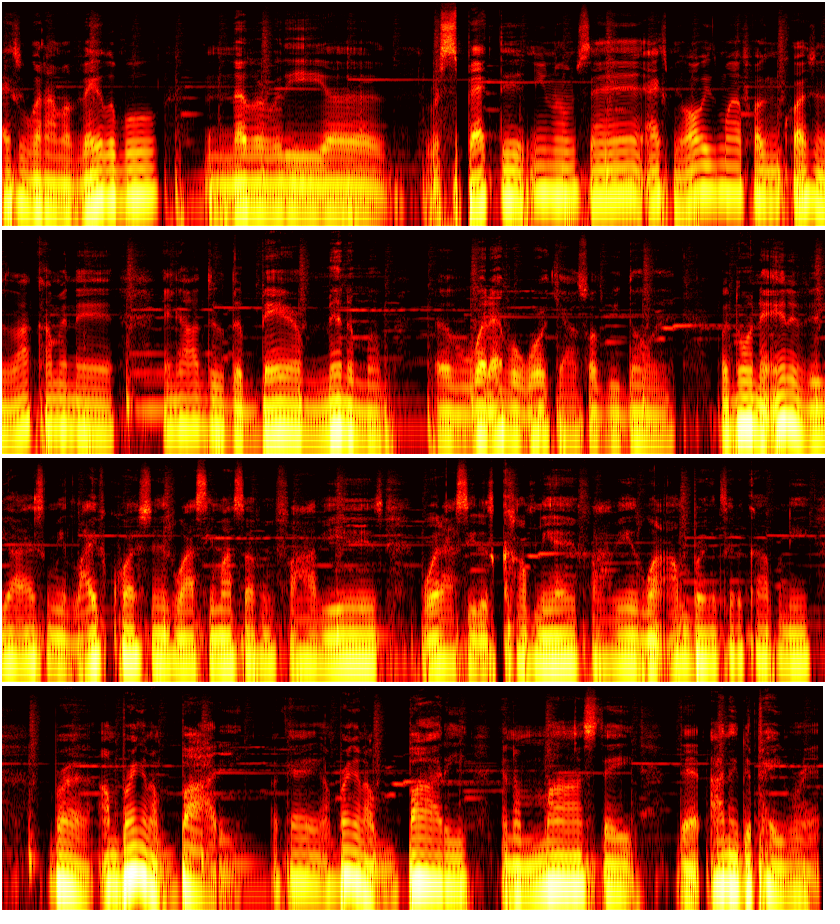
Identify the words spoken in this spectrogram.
Ask me when I'm available. Never really uh, respect it. You know what I'm saying? Ask me all these motherfucking questions. And I come in there and y'all do the bare minimum of whatever work y'all supposed to be doing. But during the interview, y'all asking me life questions, where I see myself in five years, where I see this company at in five years, what I'm bringing to the company. Bruh, I'm bringing a body, okay? I'm bringing a body and a mind state that I need to pay rent.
